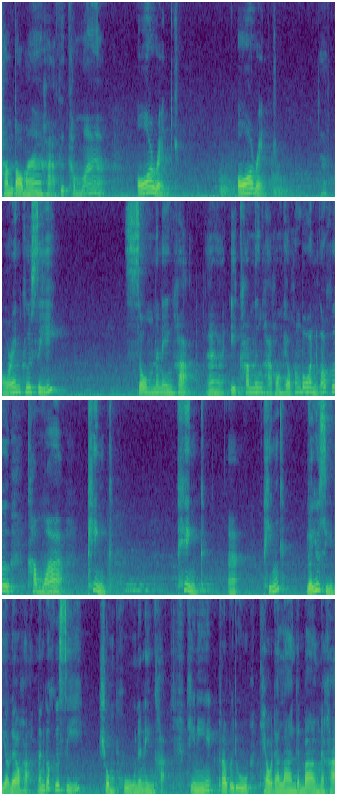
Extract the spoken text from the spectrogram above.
คำต่อมาค่ะ คือคำว่า orange orange orange คือสีส้มนั่นเองค่ะอ่าอีกคำหนึ่งค่ะของแถวข้างบนก็คือคำว่า pink pink อะ pink เหลืออยู่สีเดียวแล้วค่ะ นั่นก็คือสีชมพูนั่นเองค่ะ ทีนี้เราไปดูแถวด้านล่างกันบ้างนะคะ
